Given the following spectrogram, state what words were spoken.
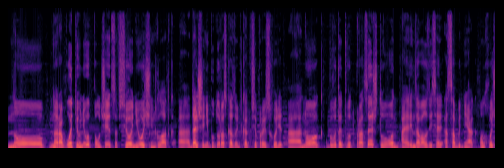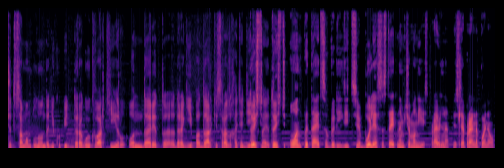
Но на работе у него получается все не очень гладко. А дальше не буду рассказывать, как все происходит, а, но как бы вот этот вот процесс, что он арендовал здесь особняк, он хочет в самом Лондоне купить дорогую квартиру, он дарит э, дорогие подарки, сразу хотя денег на это то есть он пытается выглядеть более состоятельным, чем он есть, правильно? Если я правильно понял.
